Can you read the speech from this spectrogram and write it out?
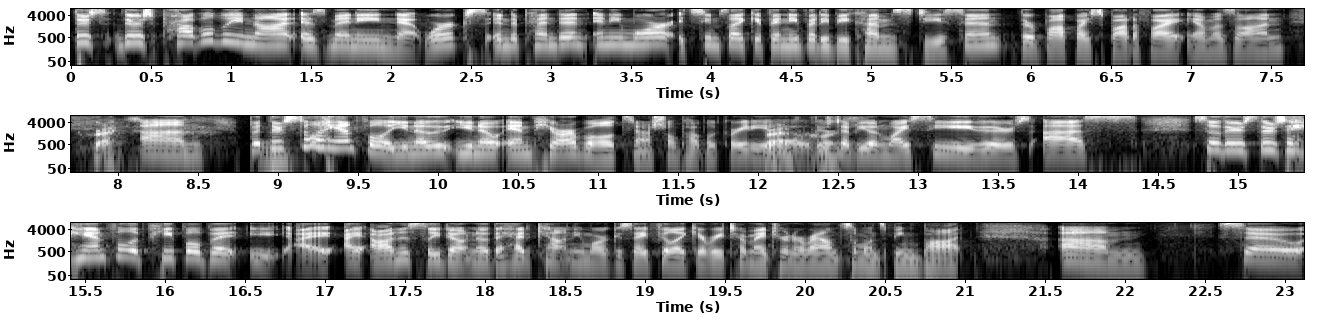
there's there's probably not as many networks independent anymore. It seems like if anybody becomes decent, they're bought by Spotify, Amazon. Right. Um, but there's still a handful. You know, you know NPR. Well, it's National Public Radio. Right, there's. WNYC. There's us. So there's there's a handful of people, but I, I honestly don't know the head count anymore because I feel like every time I turn around, someone's being bought. Um, so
